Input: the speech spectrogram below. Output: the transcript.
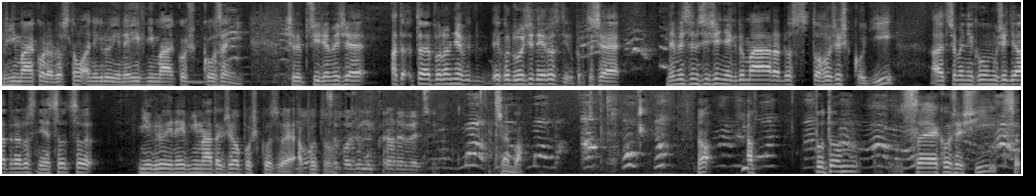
vnímá jako radostnou a někdo jiný vnímá jako škození. Čili přijde mi, že... A to, to je podle mě jako důležitý rozdíl, protože nemyslím si, že někdo má radost z toho, že škodí, ale třeba někomu může dělat radost něco, co někdo jiný vnímá tak, že ho poškozuje. No, a potom... třeba, že mu krade věci. Třeba. No a potom se jako řeší, co,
